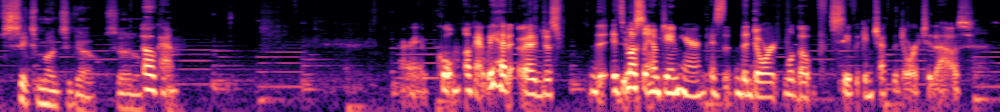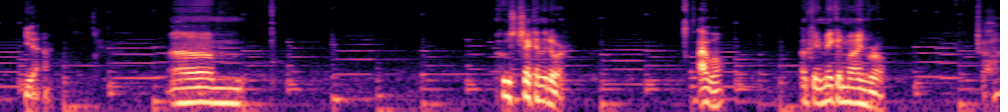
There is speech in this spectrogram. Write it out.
six months ago. So Okay. All right. Cool. Okay. We had uh, just. It's Yeah. mostly empty in here. Is the- the door? We'll go see if we can check the door to the house. Yeah. Um, who's checking the door? I will. Okay, make a mind roll. Oh,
